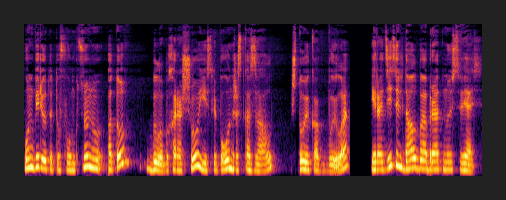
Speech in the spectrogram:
Он берет эту функцию, но потом было бы хорошо, если бы он рассказал, что и как было, и родитель дал бы обратную связь.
